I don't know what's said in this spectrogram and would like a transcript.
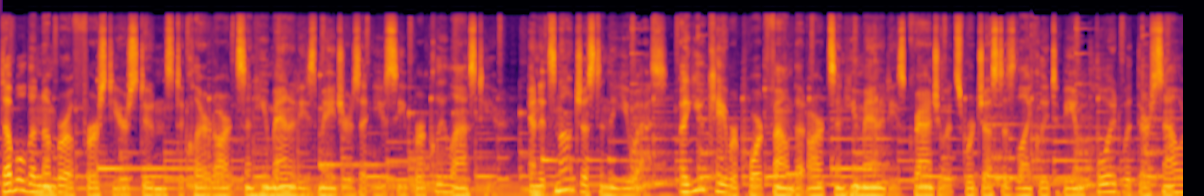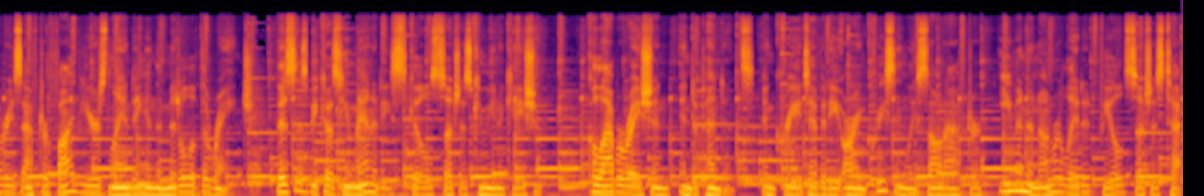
double the number of first year students declared arts and humanities majors at UC Berkeley last year. And it's not just in the US. A UK report found that arts and humanities graduates were just as likely to be employed with their salaries after five years landing in the middle of the range. This is because humanity's skills such as communication, collaboration, independence, and creativity are increasingly sought after, even in unrelated fields such as tech.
